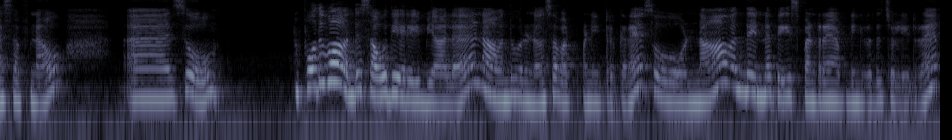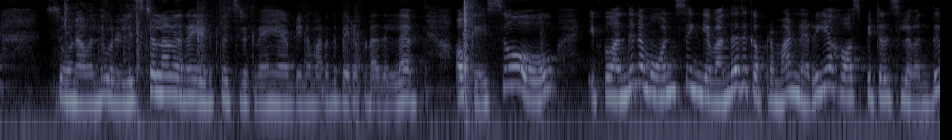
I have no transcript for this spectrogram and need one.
ஆஸ் ஆஃப் நவ் ஸோ பொதுவாக வந்து சவுதி அரேபியாவில் நான் வந்து ஒரு நர்ஸாக ஒர்க் பண்ணிட்டு இருக்கிறேன். ஸோ நான் வந்து என்ன ஃபேஸ் பண்ணுறேன் அப்படிங்கிறத சொல்லிடுறேன். ஸோ நான் வந்து ஒரு லிஸ்டெல்லாம் வேற எடுத்து வச்சிருக்கிறேன். ஏன் அப்படின்னு மறந்து போயிடக்கூடாதுல்ல? ஓகே ஸோ இப்போ வந்து நம்ம ஒன்ஸ் இங்கே வந்ததுக்கப்புறமா நிறைய ஹாஸ்பிட்டல்ஸில் வந்து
